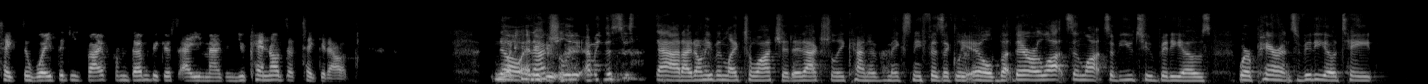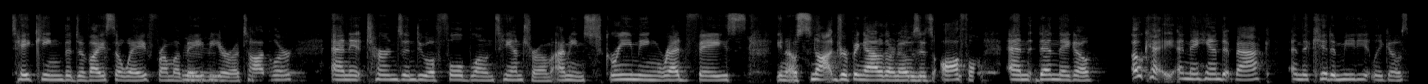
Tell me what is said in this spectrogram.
take away the device from them? Because I imagine you cannot just take it out. No, and actually, I mean, this is sad. I don't even like to watch it. It actually kind of makes me physically ill. But there are lots and lots of YouTube videos where parents videotape taking the device away from a baby Mm, or a toddler, and it turns into a full-blown tantrum. I mean, screaming, red face, you know, snot dripping out of their nose. mm, It's awful. And then they go, okay, and they hand it back, and the kid immediately goes,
